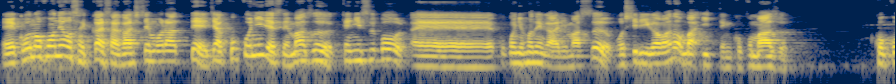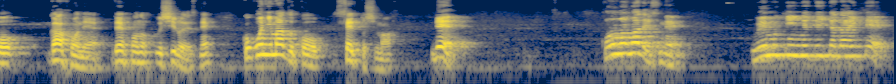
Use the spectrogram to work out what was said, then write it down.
えー、この骨をしっかり探してもらって、じゃあここにですね、まずテニスボール、えー、ここに骨があります、お尻側の、まあ、1点、ここまず、ここが骨、で、この後ろですね。ここにまずこうセットします。で、このままですね、上向きに寝ていただいて、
